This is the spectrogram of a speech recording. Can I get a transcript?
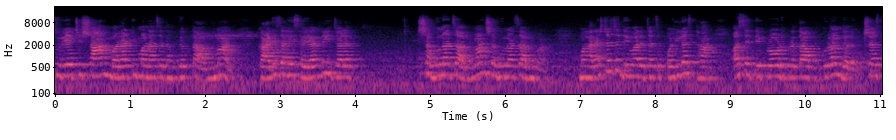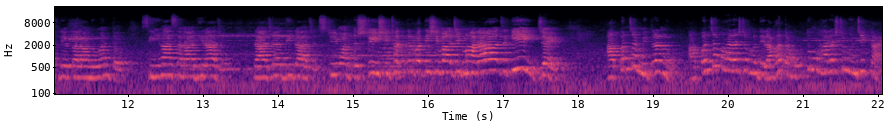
सूर्याची शान मराठी मनाचा धगधगता अभिमान काळीज आहे सह्याद्री ज्याला शगुनाचा अभिमान शगुनाचा अभिमान. महाराष्ट्राच्या देवाराजाचं पहिलं स्थान असे ते प्रौढ प्रताप पुरंदर क्षत्रिय कलानुवंत सिंहासनाधिराज राजाधिराज श्रीमंत श्री श्री छत्रपती शिवाजी महाराज की जय. आपण ज्या मित्रांनो आपण ज्या महाराष्ट्रामध्ये राहत आहोत तो महाराष्ट्र म्हणजे काय?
